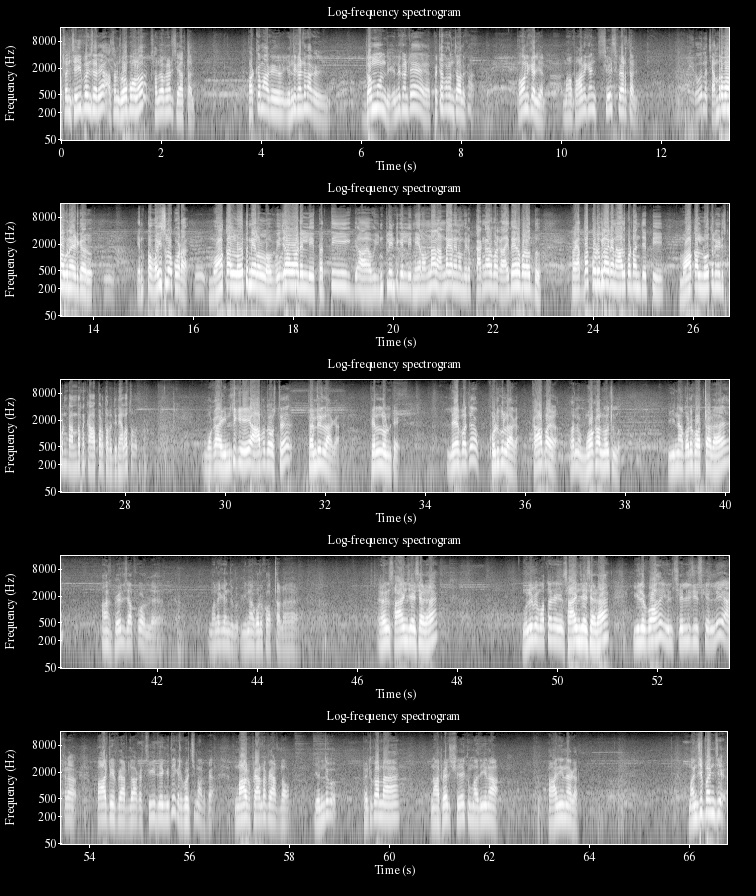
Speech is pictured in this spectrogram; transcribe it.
అతను చేయి పని సరే అతని రూపంలో చంద్రబాబు నాయుడు చేస్తాడు. పక్క మాకు ఎందుకంటే మాకు దమ్ము ఉంది. ఎందుకంటే పిఠాపురం తాలూకా పవన్ కళ్యాణ్ మా పవన్ కళ్యాణ్ చేసి పెడతాడు. ఈ రోజున చంద్రబాబు నాయుడు గారు ఇంత వయసులో కూడా మోకాళ్ళ లోతు నీళ్ళల్లో విజయవాడ వెళ్ళి ప్రతి ఇంట్లో ఇంటికి వెళ్ళి నేను ఉన్నాను అండగా నేను మీరు కంగారు పడక ఐదైరపడవద్దు పెద్ద కొడుకులాగా నేను ఆదుకుంటా అని చెప్పి మోకాలు లోతులు నీడుచుకుంటూ అందరిని కాపాడతాడు దీన్ని ఎలా చూడదు ఒక ఇంటికి ఆపద వస్తే తండ్రిలాగా పిల్లలు ఉంటే లేకపోతే కొడుకులాగా కాపాడు తను మోకాలు నోతులు. ఈ నా కొడుకు వస్తాడా? అని పేర్లు చెప్పకూడదులే. మనకెందుకు? ఈ నా కొడుకు వస్తాడా? ఏమైనా సాయం చేశాడా? ములిపి మొత్తం సాయం చేశాడా? వీళ్ళ కోసం వీళ్ళు చెల్లి తీసుకెళ్ళి అక్కడ పార్టీ పెట్టడం అక్కడ చీ దెంగితే ఇక్కడికి వచ్చి మాకు పె- మాకు పెంట పెట్టడం ఎందుకు? పెట్టుకున్నా? నా పేరు షేక్ మదీనా రాణీనగర్. మంచి పంచి.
